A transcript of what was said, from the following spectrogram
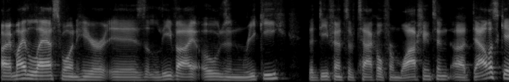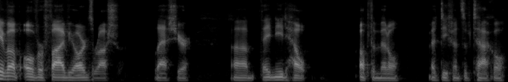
All right, my last one here is Levi Onwuzurike, the defensive tackle from Washington. Uh, Dallas gave up over five yards rush last year. Um, they need help up the middle at defensive tackle.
